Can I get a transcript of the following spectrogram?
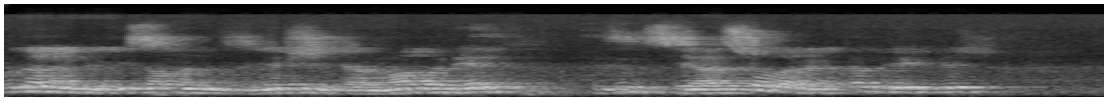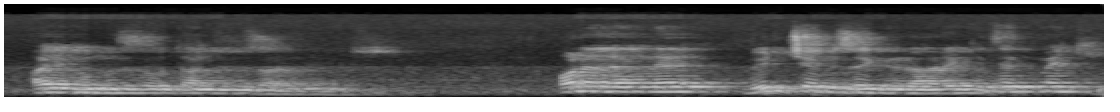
Bu dönemde insanlarımızın yaşayacağı mağduriyet bizim siyasi olarak da büyük bir ayıbımız ve utancımız haline. O nedenle bütçemize göre hareket etmek,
